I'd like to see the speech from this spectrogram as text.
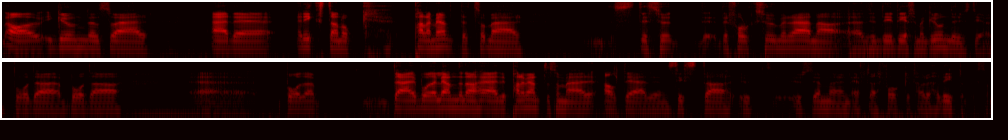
ja, i grunden så är, är det riksdagen och parlamentet som är det, det, det folksuveräna, eh, det är det som är grunden i systemet. Båda, båda, eh, båda, där båda länderna är det parlamentet som är, alltid är den sista ut, utlämnaren efter att folket har röstat dit dem. Liksom.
